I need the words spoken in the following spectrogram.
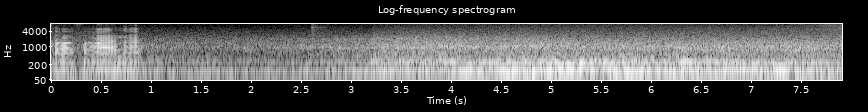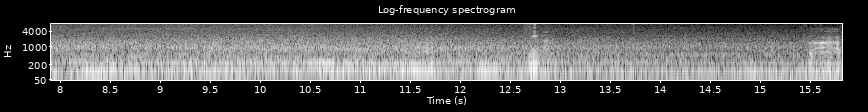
สะอาดสะอ้านนะฮะ นี่ครับสะอาด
